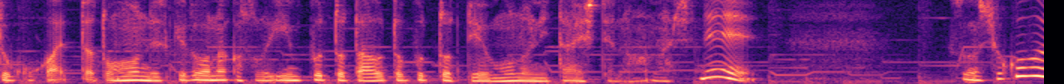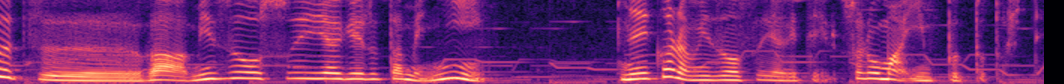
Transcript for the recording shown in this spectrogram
どこかやったと思うんですけどなんかそのインプットとアウトプットっていうものに対しての話でその植物が水を吸い上げるために根から水を吸い上げている。それをまあインプットとして。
